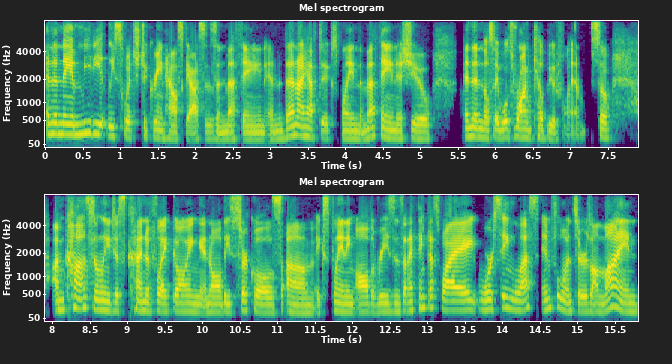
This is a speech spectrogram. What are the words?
And then they immediately switch to greenhouse gases and methane. And then I have to explain the methane issue. And then they'll say, well, it's wrong to kill beautiful animals. So I'm constantly just kind of like going in all these circles, um, explaining all the reasons. And I think that's why we're seeing less influencers online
